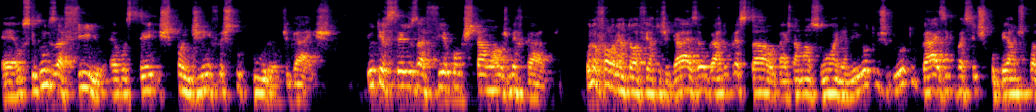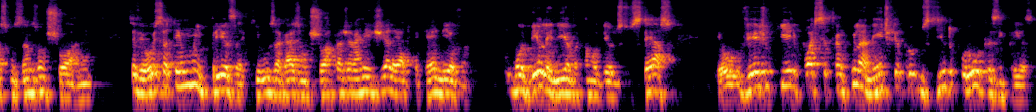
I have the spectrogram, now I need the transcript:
É, o segundo desafio é você expandir a infraestrutura de gás. E o terceiro desafio é conquistar novos mercados. Quando eu falo aumentar a oferta de gás, é o gás do pré-sal, o gás da Amazônia né? e outros, outro gás que vai ser descoberto nos próximos anos onshore. Né? Você vê, hoje só tem uma empresa que usa gás onshore para gerar energia elétrica, que é a Eneva. O modelo Eneva, que é um modelo de sucesso, eu vejo que ele pode ser tranquilamente reproduzido por outras empresas.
